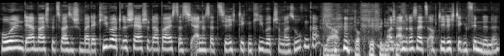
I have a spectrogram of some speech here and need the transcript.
holen, der beispielsweise schon bei der Keyword-Recherche dabei ist, dass ich einerseits die richtigen Keywords schon mal suchen kann. Ja, doch, definitiv. Und andererseits auch die richtigen finde, ne?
